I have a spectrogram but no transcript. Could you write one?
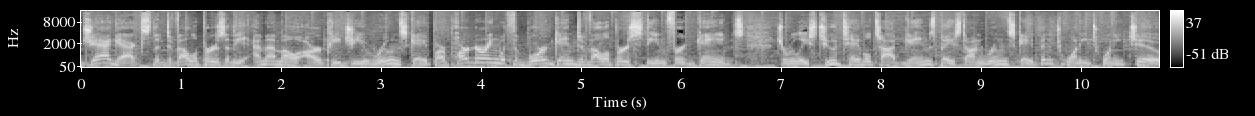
Jagex, the developers of the MMORPG RuneScape, are partnering with the board game developers Steamforged Games to release two tabletop games based on RuneScape in 2022.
